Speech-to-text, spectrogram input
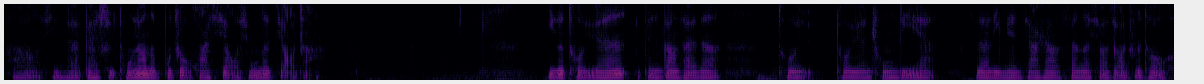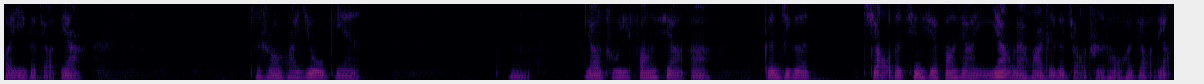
好，现在开始同样的步骤画小熊的脚掌。一个椭圆跟刚才的椭椭圆重叠，在里面加上三个小脚趾头和一个脚垫儿。这时候画右边，嗯，要注意方向啊，跟这个脚的倾斜方向一样来画这个脚趾头和脚垫儿。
